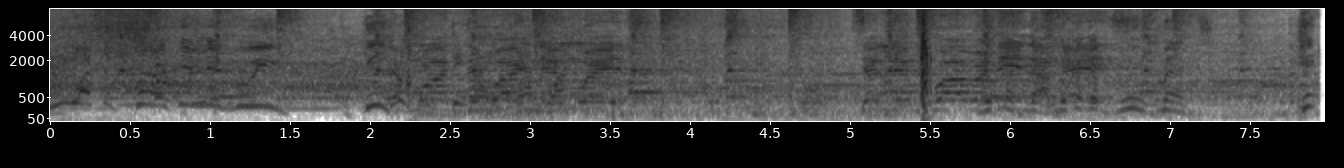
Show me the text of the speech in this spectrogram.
What the fuck delivery. He Them want to wind them ways. Tell them forward in at. Look at the movement.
